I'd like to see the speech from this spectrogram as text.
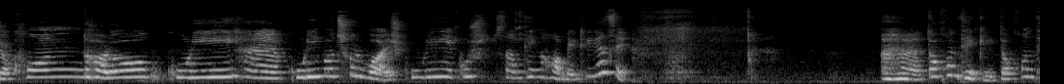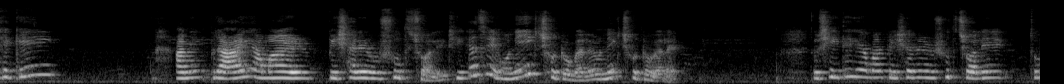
যখন ধরো কুড়ি হ্যাঁ কুড়ি বছর বয়স, কুড়ি একুশ সামথিং হবে, ঠিক আছে? হ্যাঁ তখন থেকেই তখন থেকেই আমি প্রায় আমার প্রেশারের ওষুধ চলে, ঠিক আছে? অনেক ছোটবেলায় অনেক ছোটবেলায়। তো সেই থেকে আমার প্রেশারের ওষুধ চলে, তো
